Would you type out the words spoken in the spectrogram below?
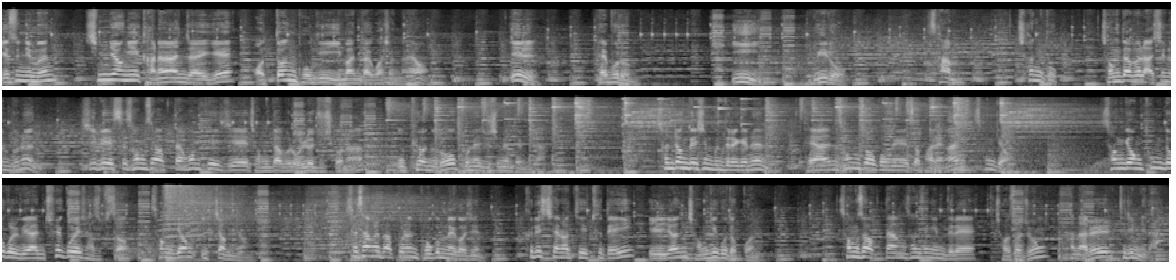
예수님은 심령이 가난한 자에게 어떤 복이 임한다고 하셨나요? 1. 배부름 2. 위로 3. 천국 정답을 아시는 분은 CBS 성서학당 홈페이지에 정답을 올려주시거나 우편으로 보내주시면 됩니다. 선정되신 분들에게는 대한성서공회에서 발행한 성경, 성경 통독을 위한 최고의 자습서 성경 2.0, 세상을 바꾸는 복음 매거진 크리스채너티 투데이 1년 정기 구독권, 성서학당 선생님들의 저서 중 하나를 드립니다.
